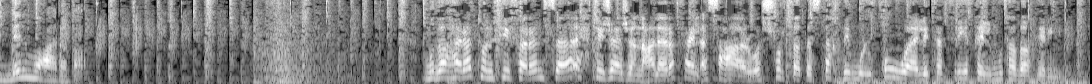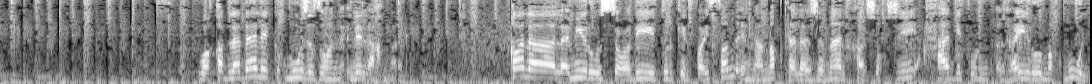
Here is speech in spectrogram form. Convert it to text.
للمعارضة. مظاهرات في فرنسا احتجاجا على رفع الأسعار والشرطة تستخدم القوة لتفريق المتظاهرين. وقبل ذلك موجز للأخبار. قال الأمير السعودي تركي الفيصل إن مقتل جمال خاشقجي حادث غير مقبول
